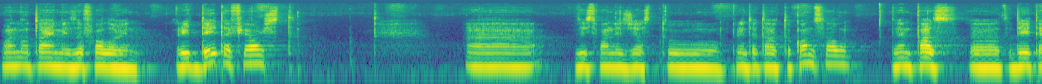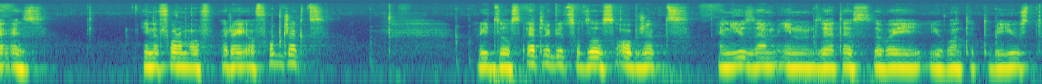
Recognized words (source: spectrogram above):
one more time, is the following. Read data first. Uh, this one is just to print it out to console. Then pass uh, the data as in a form of array of objects read those attributes of those objects and use them in the test the way you want it to be used.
